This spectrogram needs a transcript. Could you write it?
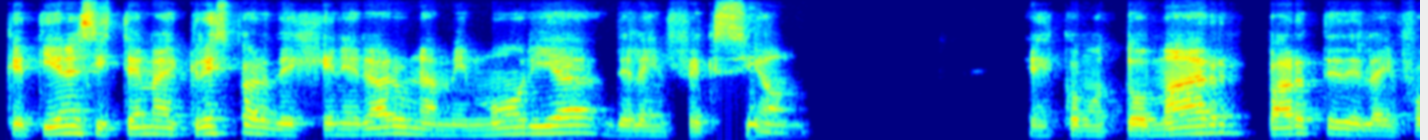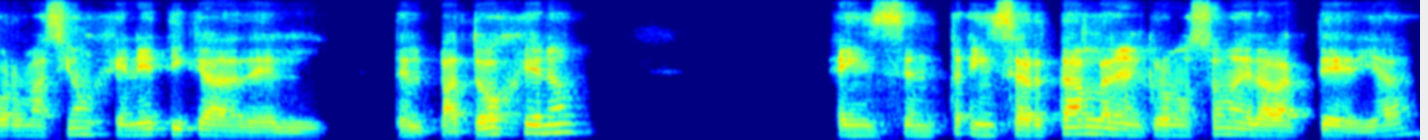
que tiene el sistema de CRISPR de generar una memoria de la infección es como tomar parte de la información genética del, patógeno e insertarla en el cromosoma de la bacteria,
